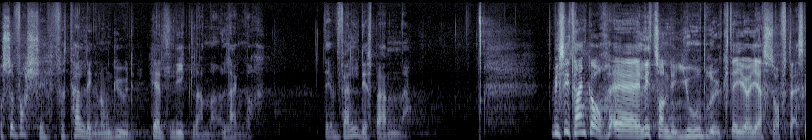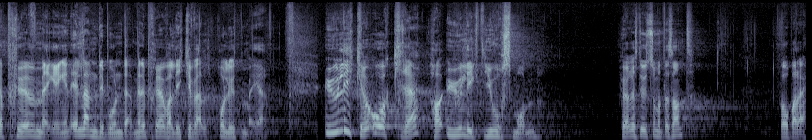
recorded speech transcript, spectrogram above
Og så var ikke fortellingen om Gud helt lik lenger. Det er veldig spennende. Hvis vi tenker eh, litt sånn jordbruk, det gjør jeg så ofte Jeg skal prøve meg. Jeg er en elendig bonde, men jeg prøver likevel. Hold ut med meg her. Ulike åkre har ulikt jordsmonn. Høres det ut som at det er sant? Håper det.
